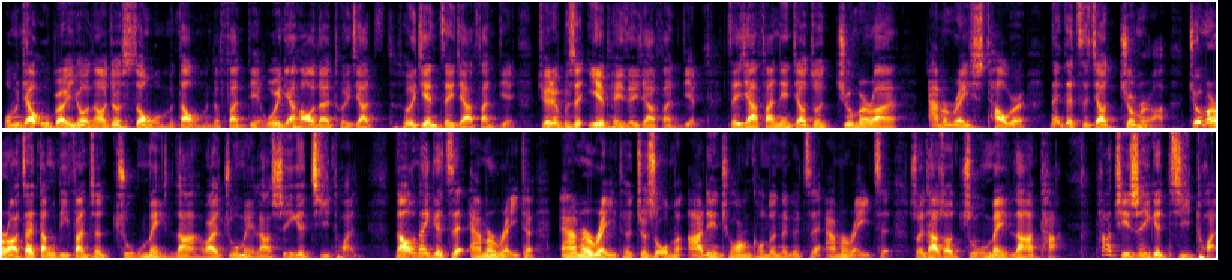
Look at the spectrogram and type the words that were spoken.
我们叫 Uber 以后，然后就送我们到我们的饭店。我一定要好好来推荐推荐这家饭店，绝对不是夜配这家饭店。这家饭店叫做 Jumeirah Emirates Tower，那个字叫 Jumeirah，Jumeirah 在当地翻成朱美拉，或朱美拉是一个集团。然后那个字 Emirate，Emirate 就是我们阿联酋航空的那个字 Emirate，所以他说朱美拉塔，它其实是一个集团。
